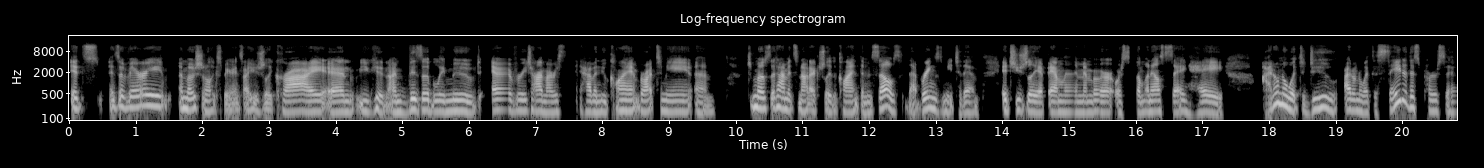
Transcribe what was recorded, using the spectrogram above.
it's it's a very emotional experience i usually cry and you can i'm visibly moved every time i have a new client brought to me um, most of the time it's not actually the client themselves that brings me to them. It's usually a family member or someone else saying hey i don't know what to do. I don't know what to say to this person.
